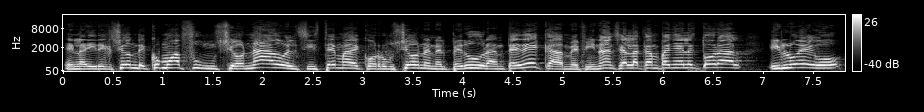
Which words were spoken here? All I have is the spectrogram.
en la dirección de cómo ha funcionado el sistema de corrupción en el Perú durante décadas. Me financian la campaña electoral y luego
